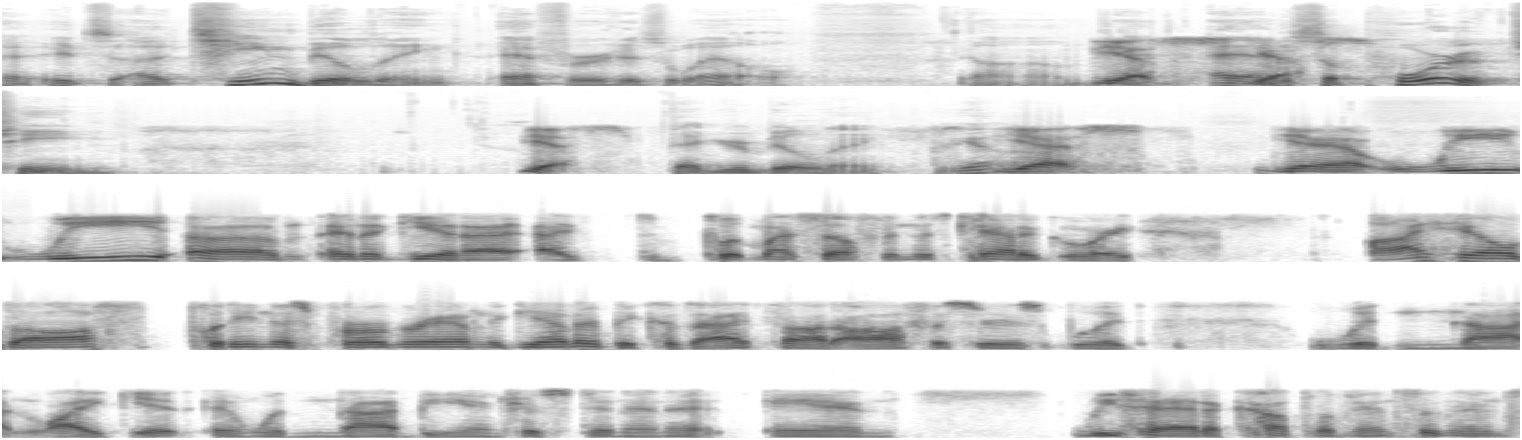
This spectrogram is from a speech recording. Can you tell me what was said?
Uh, it's a team building effort as well. Um, Yes, And yes. a supportive team Yes. that you're building. Yeah. Yes. Yeah, we we um, and again, I, I put myself in this category. I held off putting this program together because I thought officers would would not like it and would not be interested in it. And we've had a couple of incidents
